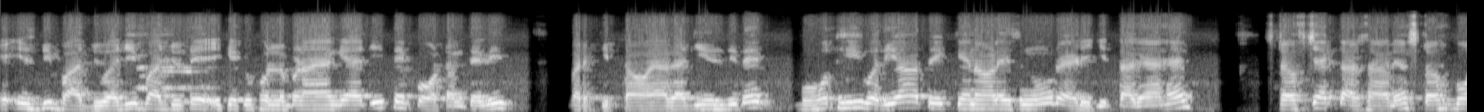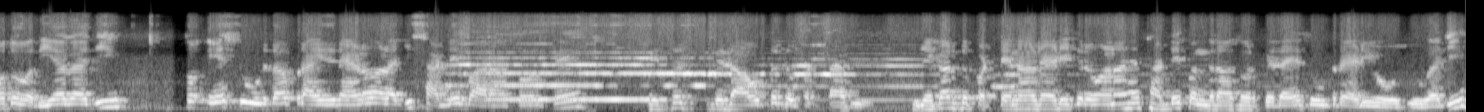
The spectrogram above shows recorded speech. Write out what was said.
ਇਹ ਇਸ ਦੀ ਬਾਜੂ ਹੈ ਜੀ, ਬਾਜੂ ਤੇ ਇੱਕ ਇੱਕ ਫੁੱਲ ਬਣਾਇਆ ਗਿਆ ਜੀ ਤੇ ਬਾਟਮ ਤੇ ਵੀ ਵਰਕ ਕੀਤਾ ਹੋਇਆ ਹੈਗਾ ਜੀ ਇਸ ਦੀ ਤੇ। ਬਹੁਤ ਹੀ ਵਧੀਆ ਤਰੀਕੇ ਨਾਲ ਇਸ ਨੂੰ ਰੈਡੀ ਕੀਤਾ ਗਿਆ ਹੈ। ਸਟਫ ਚੈੱਕ ਕਰ ਸਕਦੇ ਹੋ। ਸਟਫ ਬਹੁਤ ਵਧੀਆ ਹੈਗਾ ਜੀ। ਤੋਂ ਇਸ ਸੂਟ ਦਾ ਪ੍ਰਾਈਸ ਰਹਿਣ ਵਾਲਾ ਜੀ 1250 ਰੁਪਏ ਵਿਦ ਵਿਦਆਊਟ ਦੁਪੱਟਾ ਜੀ। ਜੇਕਰ ਦੁਪੱਟੇ ਨਾਲ ਰੈਡੀ ਕਰਵਾਉਣਾ ਹੈ 1550 ਰੁਪਏ ਦਾ ਇਹ ਸੂਟ ਰੈਡੀ ਹੋ ਜਾਊਗਾ ਜੀ।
